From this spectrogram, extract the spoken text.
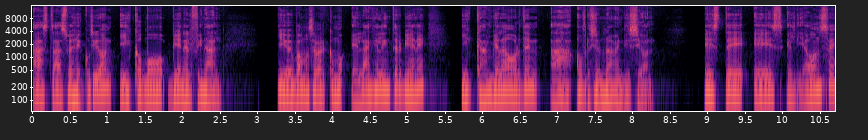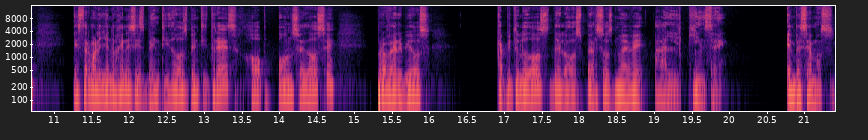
hasta su ejecución y cómo viene el final. Y hoy vamos a ver cómo el ángel interviene y cambia la orden a ofreciendo una bendición. Este es el día 11. Estaremos leyendo Génesis 22, 23, Job 11, 12, Proverbios capítulo 2 de los versos 9 al 15. Empecemos.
